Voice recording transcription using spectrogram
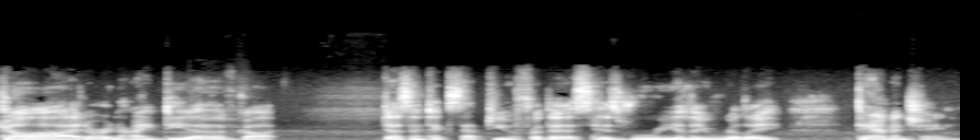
God or an idea mm. of God doesn't accept you for this is really, really damaging.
